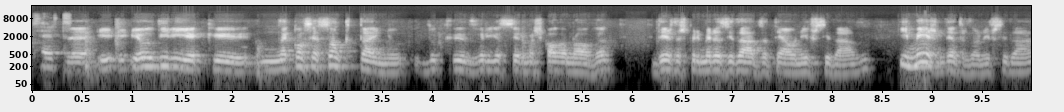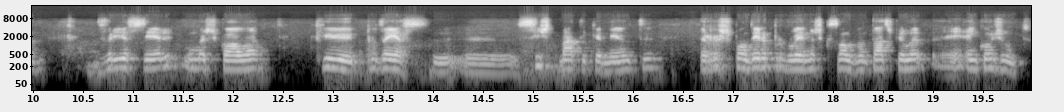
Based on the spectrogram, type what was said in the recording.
Certo. Uh, eu diria que, na concepção que tenho do que deveria ser uma escola nova, desde as primeiras idades até à universidade, e mesmo dentro da universidade, deveria ser uma escola que pudesse uh, sistematicamente responder a problemas que são levantados pela, em, em, conjunto.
